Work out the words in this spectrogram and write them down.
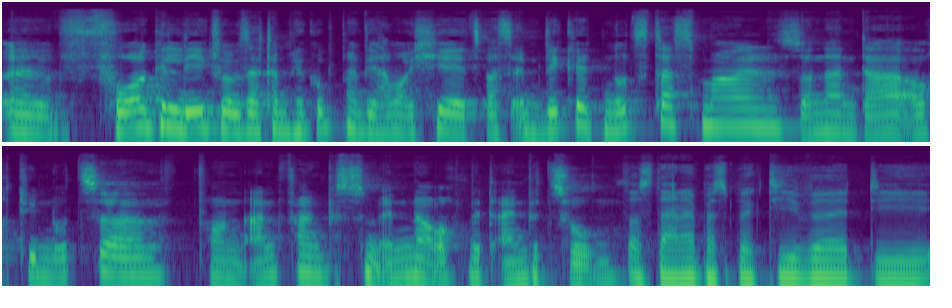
äh, vorgelegt, wo wir gesagt haben, hier guckt mal, wir haben euch hier jetzt was entwickelt, nutzt das mal, sondern da auch die Nutzer von Anfang bis zum Ende auch mit einbezogen. Aus deiner Perspektive, die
